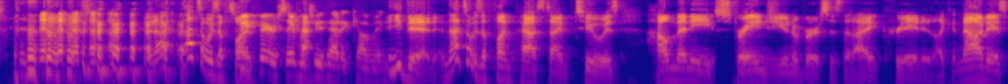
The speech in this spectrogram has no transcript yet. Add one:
that, that's always a fun. to be fair, Sabretooth had it coming. he did. And that's always a fun pastime too is how many strange universes that I created. Like nowadays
